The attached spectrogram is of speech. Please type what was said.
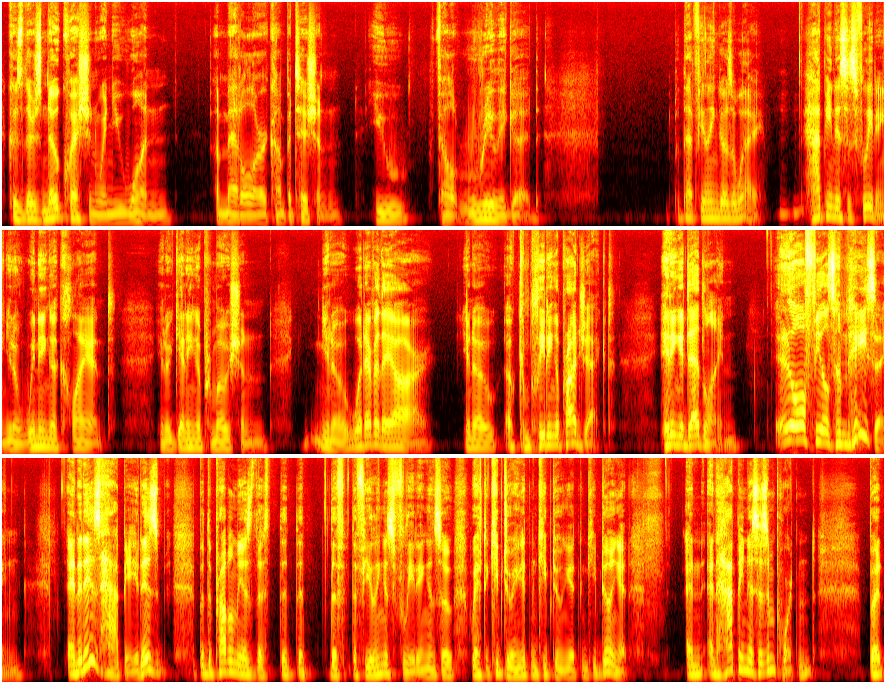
because there's no question when you won a medal or a competition, you felt really good. But that feeling goes away. Happiness is fleeting. You know, winning a client, you know, getting a promotion, you know, whatever they are, you know, uh, completing a project, hitting a deadline. It all feels amazing, and it is happy. It is, but the problem is the the the the, the feeling is fleeting, and so we have to keep doing it and keep doing it and keep doing it. And and happiness is important, but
